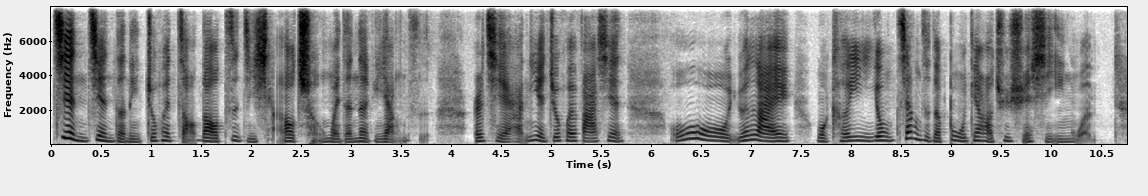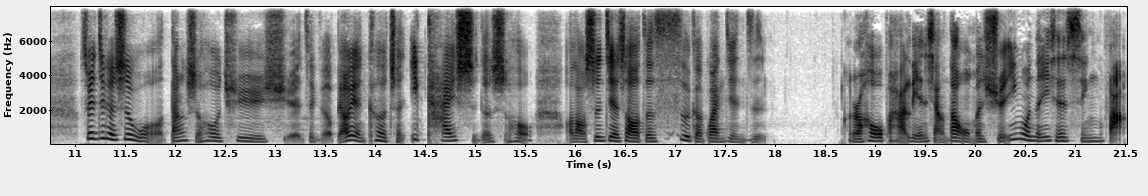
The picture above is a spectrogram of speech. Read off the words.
渐渐的你就会找到自己想要成为的那个样子，而且啊，你也就会发现，哦，原来我可以用这样子的步调去学习英文，所以这个是我当时候去学这个表演课程一开始的时候，老师介绍这四个关键字。然后我把它联想到我们学英文的一些心法，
